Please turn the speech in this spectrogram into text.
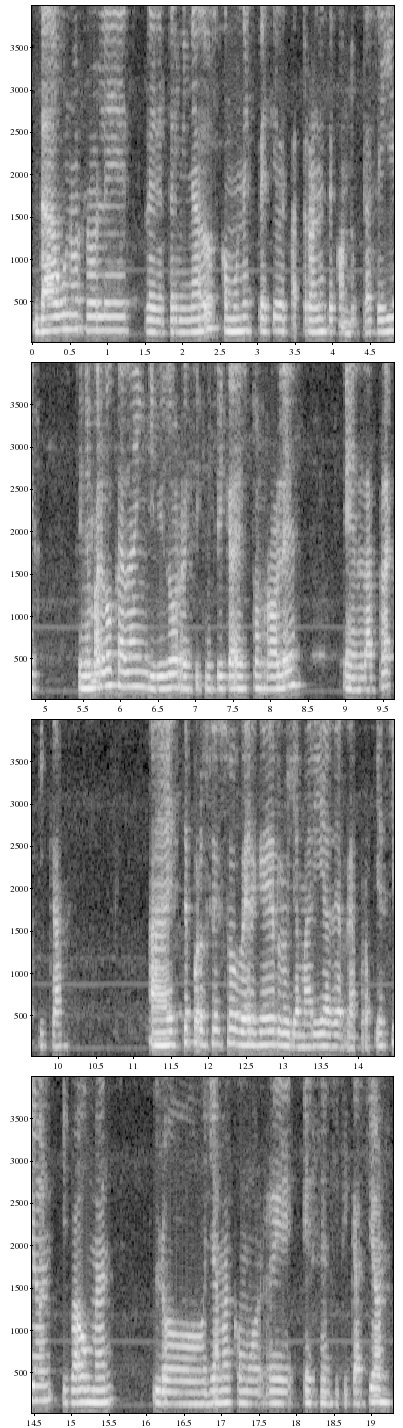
da unos roles predeterminados como una especie de patrones de conducta a seguir. Sin embargo, cada individuo resignifica estos roles en la práctica. A este proceso Berger lo llamaría de reapropiación y Bauman lo llama como reesencificación.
